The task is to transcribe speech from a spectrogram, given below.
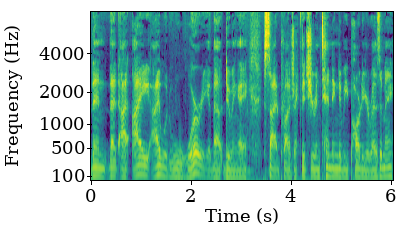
then that I, I I would worry about doing a side project that you're intending to be part of your resume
